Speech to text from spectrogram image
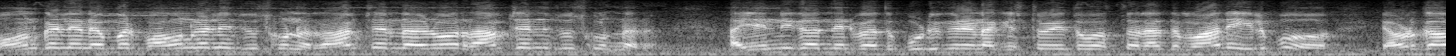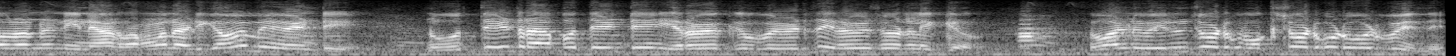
పవన్ కళ్యాణ్ అమ్మాయి పవన్ కళ్యాణ్ చూసుకున్నారు రామ్ చరణ్ అను రామ్ చరణ్ చూసుకుంటున్నారు. అవన్నీ కాదు నేను పెద్ద కొడుకుని నాకు ఇష్టమైతే వస్తారు అంత మానే వెళ్ళిపో. ఎవడు కావాలన్నా నేను రమ్మని అడిగామా మేమేంటి? నువ్వు వస్తే ఏంటి రాకపోతే ఏంటి? ఇరవై ఒక్క పెడితే ఇరవై చోట్ల ఎగ్గావు వాళ్ళు నువ్వు వెళ్ళిన చోటకు ఒక చోట కూడా ఓడిపోయింది.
